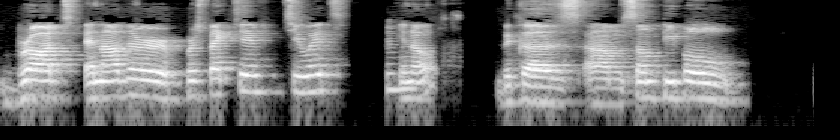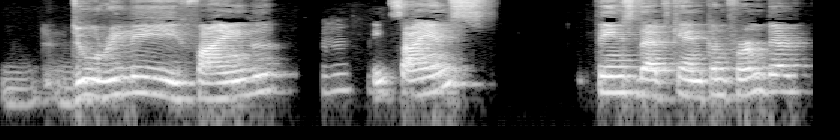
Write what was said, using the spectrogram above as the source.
brought another perspective to it, mm-hmm. you know, because um, some people do really find mm-hmm. in science things that can confirm their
